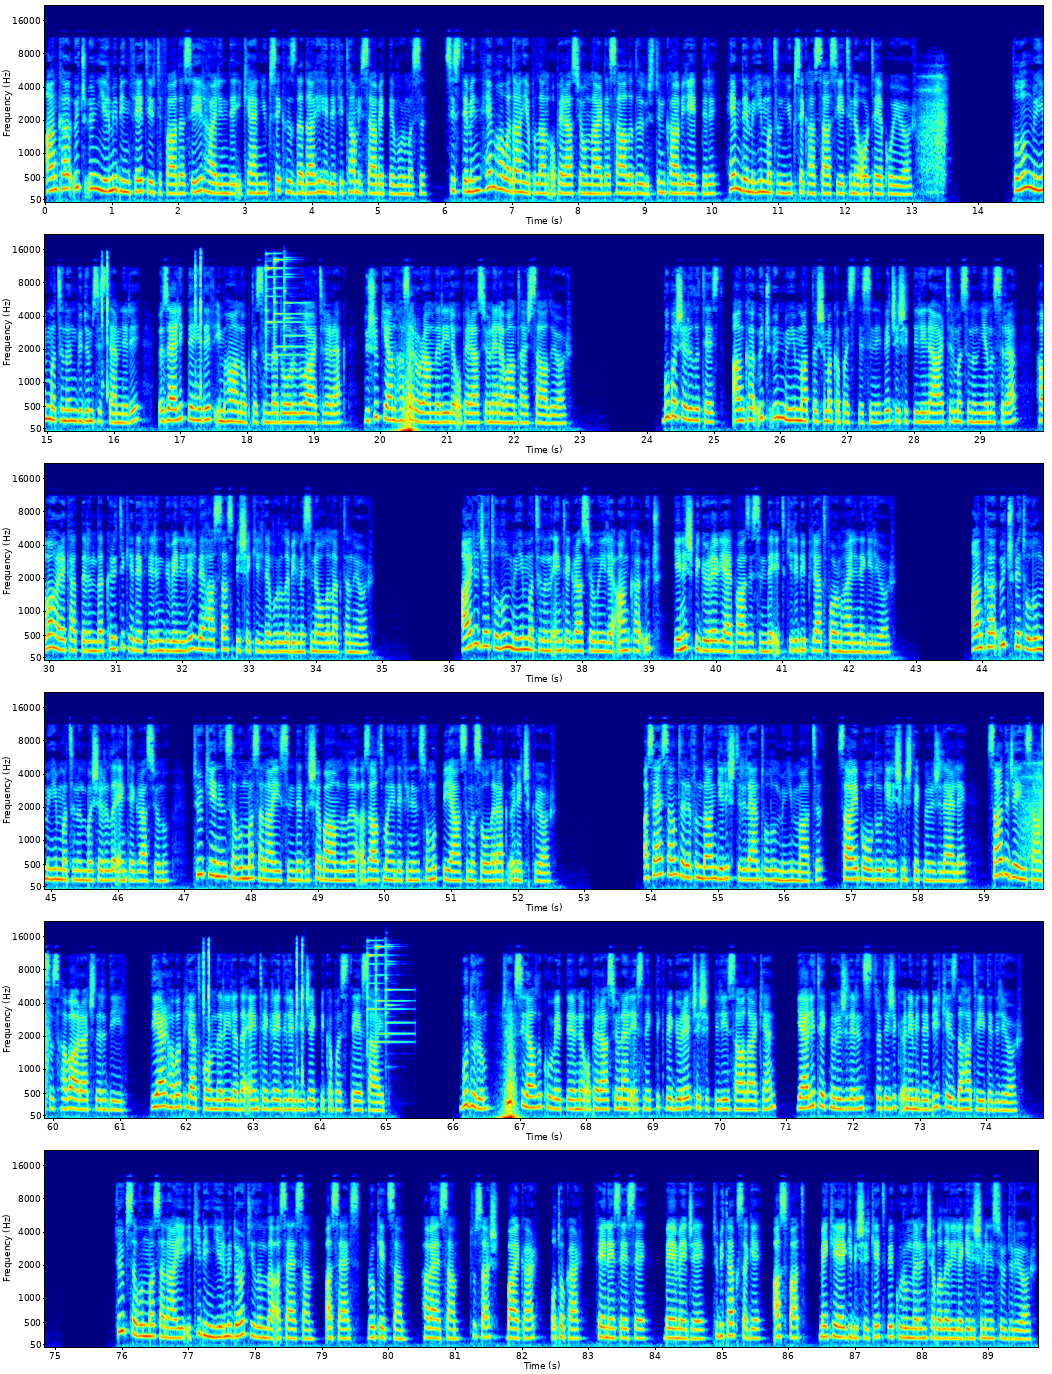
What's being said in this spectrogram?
Anka-3 ün 20 bin feet irtifada seyir halinde iken yüksek hızda dahi hedefi tam isabetle vurması, sistemin hem havadan yapılan operasyonlarda sağladığı üstün kabiliyetleri hem de mühimmatın yüksek hassasiyetini ortaya koyuyor. Tolun mühimmatının güdüm sistemleri, özellikle hedef imha noktasında doğruluğu artırarak, düşük yan hasar oranlarıyla operasyonel avantaj sağlıyor. Bu başarılı test, Anka 3 ün mühimmat taşıma kapasitesini ve çeşitliliğini artırmasının yanı sıra, hava harekatlarında kritik hedeflerin güvenilir ve hassas bir şekilde vurulabilmesine olanak tanıyor. Ayrıca Tolun mühimmatının entegrasyonu ile Anka 3, geniş bir görev yelpazesinde etkili bir platform haline geliyor. Anka 3 ve mühimmatının başarılı entegrasyonu, Türkiye'nin savunma sanayisinde dışa bağımlılığı azaltma hedefinin somut bir yansıması olarak öne çıkıyor. Aselsan tarafından geliştirilen Tolun mühimmatı, sahip olduğu gelişmiş teknolojilerle, sadece insansız hava araçları değil, diğer hava platformlarıyla da entegre edilebilecek bir kapasiteye sahip. Bu durum, Türk Silahlı Kuvvetlerine operasyonel esneklik ve görev çeşitliliği sağlarken, yerli teknolojilerin stratejik önemi de bir kez daha teyit ediliyor. Türk Savunma Sanayi 2024 yılında Aselsan, Asels, Roketsan, Havelsan, TUSAŞ, Baykar, Otokar, FNSS, BMC, TÜBİTAK SAGE, ASFAT, MKE gibi şirket ve kurumların çabalarıyla gelişimini sürdürüyor.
